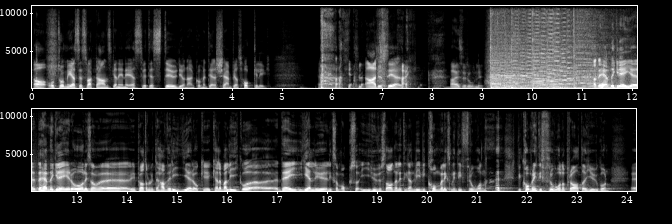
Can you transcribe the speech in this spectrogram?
Ja, och tog med sig svarta handskarna in i SVT-studion när han kommenterar Champions Hockey League. Uh, ja, du ser. Ja, det är så roligt. Ja, det händer grejer, det händer grejer och liksom, eh, vi pratar om lite haverier och eh, kalabalik och eh, det gäller ju liksom också i huvudstaden lite grann. Vi, vi kommer liksom inte ifrån, vi kommer inte ifrån att prata Djurgården eh,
